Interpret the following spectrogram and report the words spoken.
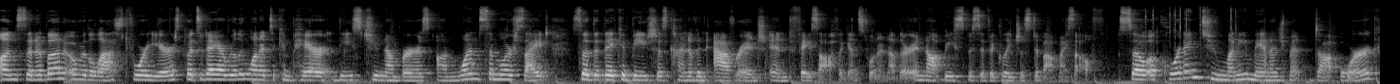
on Cinnabun over the last four years. But today I really wanted to compare these two numbers on one similar site so that they could be just kind of an average and face off against one another and not be specifically just about myself. So so according to moneymanagement.org,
